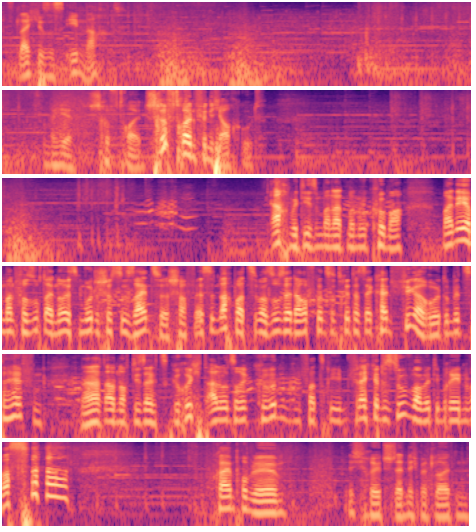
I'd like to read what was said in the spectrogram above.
Jetzt gleich ist es eh Nacht. Was haben wir hier? Schriftrollen. Schriftrollen finde ich auch gut. Ach, mit diesem Mann hat man nur Kummer. Mein Ehemann versucht ein neues modisches Design zu erschaffen. Er ist im Nachbarzimmer so sehr darauf konzentriert, dass er keinen Finger rührt, um mir zu helfen. Dann hat auch noch dieses Gerücht alle unsere Gründen vertrieben. Vielleicht könntest du mal mit ihm reden, was? Kein Problem. Ich rede ständig mit Leuten.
